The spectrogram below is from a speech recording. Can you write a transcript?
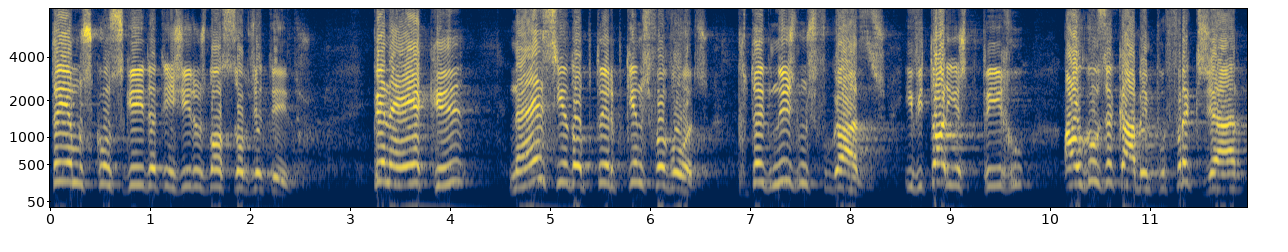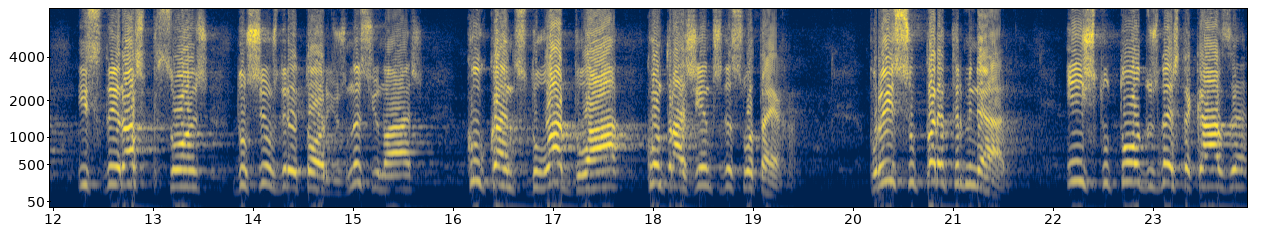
temos conseguido atingir os nossos objetivos. Pena é que, na ânsia de obter pequenos favores, protagonismos fugazes e vitórias de pirro, alguns acabem por fraquejar e ceder às pressões dos seus diretórios nacionais colocando-se do lado de lá contra agentes da sua terra. Por isso, para terminar, insto todos nesta casa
